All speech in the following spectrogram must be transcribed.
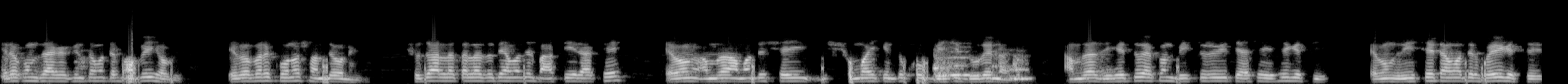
এরকম জায়গা কিন্তু আমাদের হবেই হবে। এ ব্যাপারে কোনো সন্দেহ নেই। শুধু আল্লাহ তাআলা যদি আমাদের বাঁচিয়ে রাখে এবং আমরা আমাদের সেই সময় কিন্তু খুব বেশি দূরে নয়। আমরা যেহেতু এখন ভিক্টোরিয়াতে এসে এসে গেছি এবং রিসেট আমাদের হয়ে গেছে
